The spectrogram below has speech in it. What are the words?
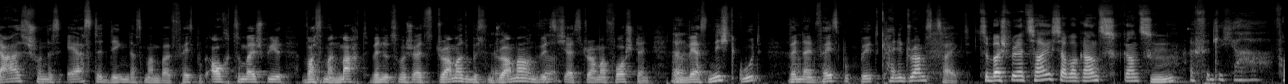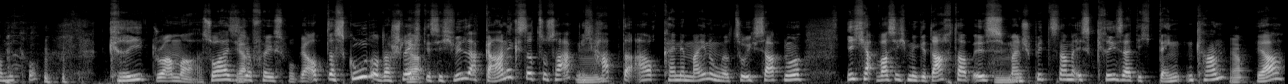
da ist schon das erste Ding, dass man bei Facebook auch zum Beispiel, was man macht. Wenn du zum Beispiel als Drummer, du bist ein Drummer und willst Ja. dich als Drummer vorstellen, dann Ja. wäre es nicht gut, wenn dein Facebook-Bild keine Drums zeigt. Zum Beispiel, jetzt sage ich es aber ganz, ganz Hm? öffentlich, ja, vom Mikro. Creed Drummer, so heiße ich Ja. auf Facebook. Ja, ob das gut oder schlecht Ja. Mhm. ist, ich will da gar nichts dazu sagen. Ich habe da auch keine Meinung dazu. Ich sage nur, ich, hab- was ich mir gedacht habe, ist, mein Spitzname ist Chris, seit ich denken kann. Mhm. Ja. ja,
